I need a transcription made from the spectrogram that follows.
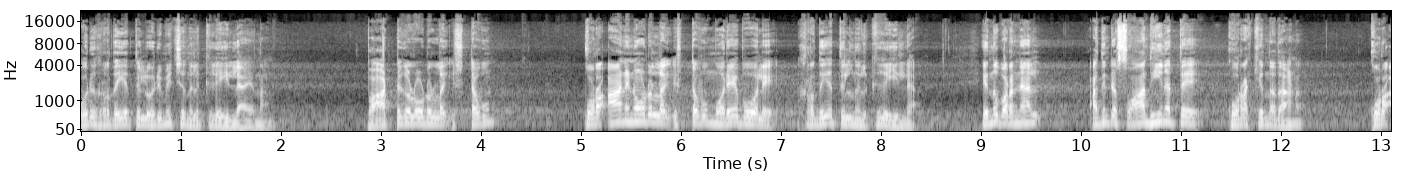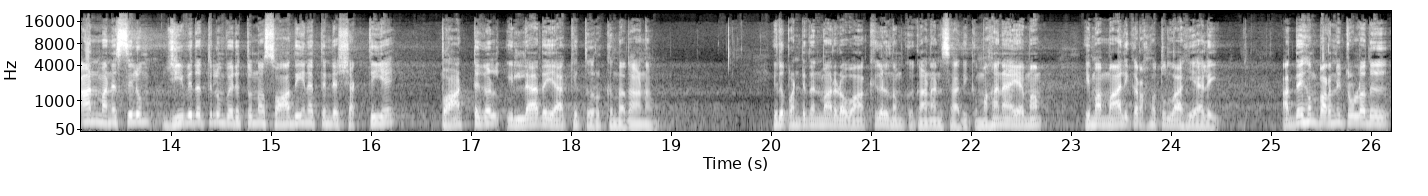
ഒരു ഹൃദയത്തിൽ ഒരുമിച്ച് നിൽക്കുകയില്ല എന്നാണ്. പാട്ടുകളോടുള്ള ഇഷ്ടവും ഖുർആാനിനോടുള്ള ഇഷ്ടവും ഒരേപോലെ ഹൃദയത്തിൽ നിൽക്കുകയില്ല എന്ന് പറഞ്ഞാൽ അതിന്റെ സ്വാധീനത്തെ കുറയ്ക്കുന്നതാണ്. ഖുർആൻ മനസ്സിലും ജീവിതത്തിലും വരുത്തുന്ന സ്വാധീനത്തിന്റെ ശക്തിയെ പാട്ടുകൾ ഇല്ലാതെയാക്കി തീർക്കുന്നതാണ്. ഇത് പണ്ഡിതന്മാരുടെ വാക്കുകൾ നമുക്ക് കാണാൻ സാധിക്കും. മഹാനായ ഇമാം ഇമാം മാലിക് റഹ്മത്തുല്ലാഹി അലൈ. അദ്ദേഹം പറഞ്ഞിട്ടുള്ളത്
